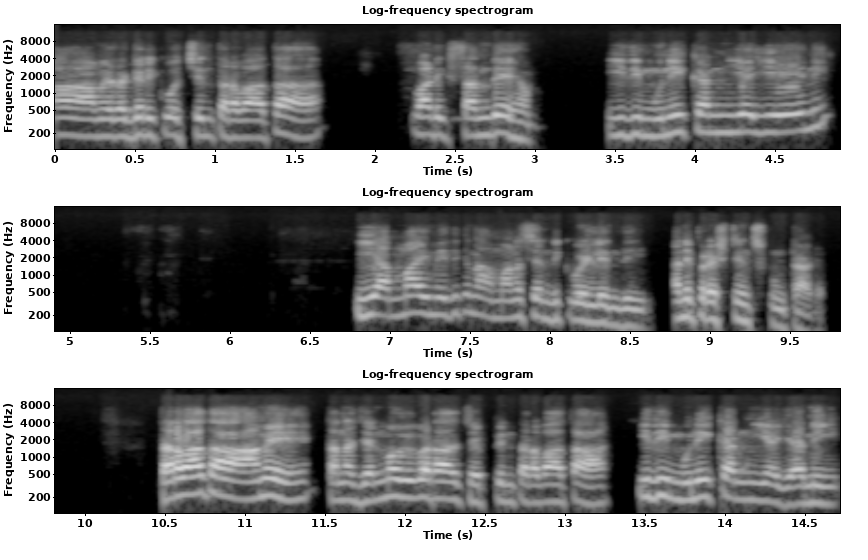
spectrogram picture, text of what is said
ఆమె దగ్గరికి వచ్చిన తర్వాత వాడికి సందేహం ఇది మునికన్యయేని? ఈ అమ్మాయి మీదకి నా మనసు ఎందుకు వెళ్ళింది? అని ప్రశ్నించుకుంటాడు. తర్వాత ఆమె తన జన్మ వివరాలు చెప్పిన తర్వాత ఇది మునికన్యయని.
